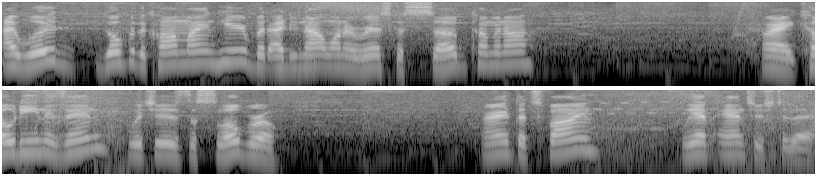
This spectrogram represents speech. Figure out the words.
I would go for the Calm Mind here, but I do not want to risk a sub coming off. Alright, Codeine is in, which is the Slowbro. Alright, that's fine. We have answers to that.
